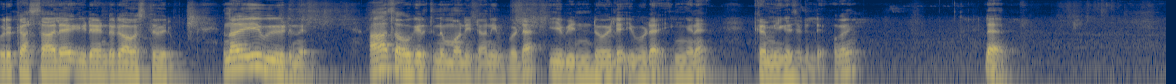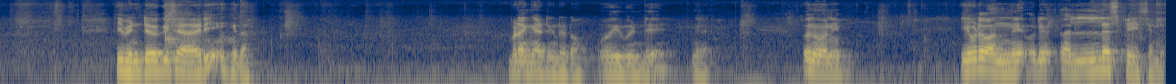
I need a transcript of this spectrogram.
ഒരു കസാല ഇടേണ്ട ഒരു അവസ്ഥ വരും. എന്നാൽ ഈ വീടിന് ആ സൗകര്യത്തിന് വേണ്ടിയിട്ടാണ് ഇവിടെ ഈ വിൻഡോയിൽ ഇവിടെ ഇങ്ങനെ ക്രമീകരിച്ചിട്ടുള്ളത് ഓക്കെ? അല്ലേ? ഈ വിൻഡോയ്ക്ക് ചാരി ഇതാ. ഇവിടെ എങ്ങനെ ഇട്ടുണ്ട് കേട്ടോ. ഒഴിവുണ്ട് ഇങ്ങനെ. ഒന്ന് തോന്നി ഇവിടെ വന്ന് ഒരു നല്ല സ്പേസ് ഉണ്ട്.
